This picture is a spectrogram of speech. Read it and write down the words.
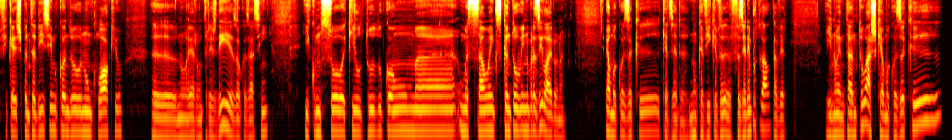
fiquei espantadíssimo quando num colóquio, uh, não eram três dias ou coisa assim, e começou aquilo tudo com uma, uma sessão em que se cantou o hino brasileiro, não é? É uma coisa que, quer dizer, nunca vi fazer em Portugal, está a ver? E, no entanto, acho que é uma coisa que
